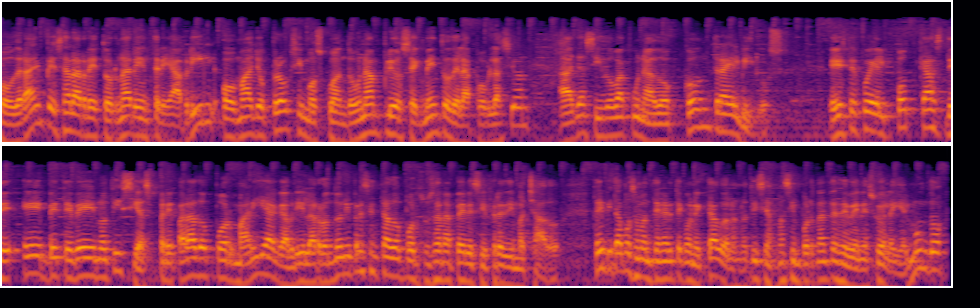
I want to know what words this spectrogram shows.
podrá empezar a retornar entre abril o mayo próximos cuando un amplio segmento de la población haya sido vacunado contra el virus. Este fue el podcast de EBTV Noticias, preparado por María Gabriela Rondón y presentado por Susana Pérez y Freddy Machado. Te invitamos a mantenerte conectado a las noticias más importantes de Venezuela y el mundo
